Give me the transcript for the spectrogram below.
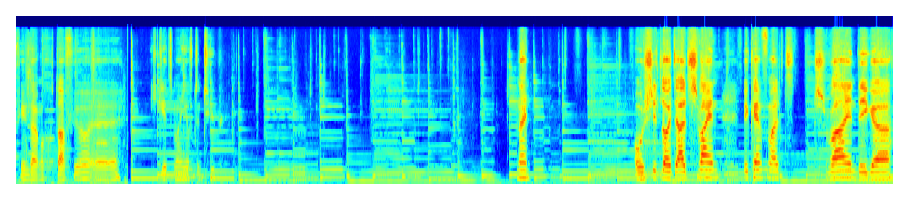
Vielen Dank auch dafür. Äh, ich gehe jetzt mal hier auf den Typ. Nein. Oh shit, Leute, als Schwein. Wir kämpfen als Schwein, Digga.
